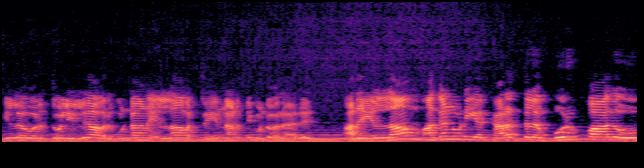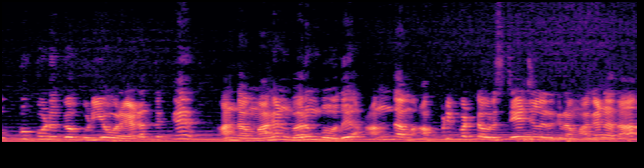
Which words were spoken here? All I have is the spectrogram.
இல்ல ஒரு தொழில் அவருக்கு உண்டான எல்லாவற்றையும் நடத்தி கொண்டு வர்றாரு அதையெல்லாம் மகனுடைய கரத்துல பொறுப்பாக ஒப்பு கொடுக்கக்கூடிய ஒரு இடத்துக்கு அந்த மகன் வரும்போது அந்த அப்படிப்பட்ட ஒரு ஸ்டேஜ்ல இருக்கிற மகனை தான்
